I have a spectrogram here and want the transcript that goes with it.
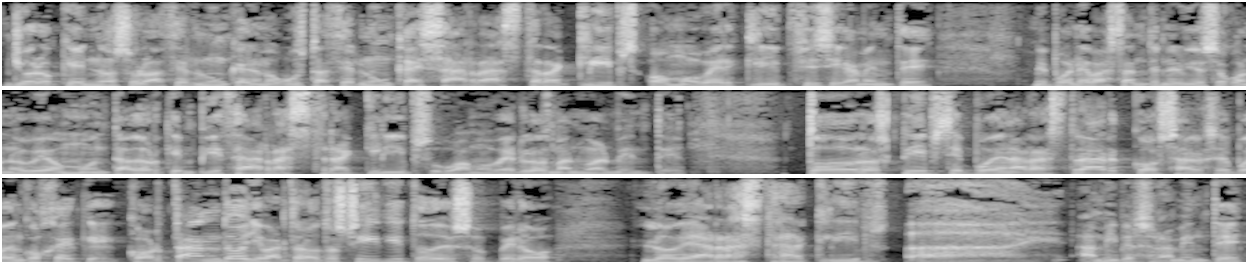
Yo lo que no suelo hacer nunca y no me gusta hacer nunca es arrastrar clips o mover clips físicamente. Me pone bastante nervioso cuando veo a un montador que empieza a arrastrar clips o a moverlos manualmente. Todos los clips se pueden arrastrar, cosas se pueden coger que cortando, llevártelo a otro sitio y todo eso, pero lo de arrastrar clips, a mí personalmente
